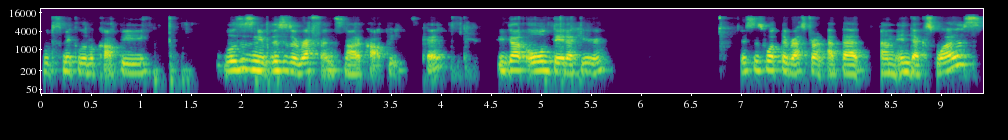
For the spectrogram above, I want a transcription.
we'll just make a little copy. Well, this isn't this is a reference, not a copy. Okay. You got old data here. This is what the restaurant at that um, index was.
